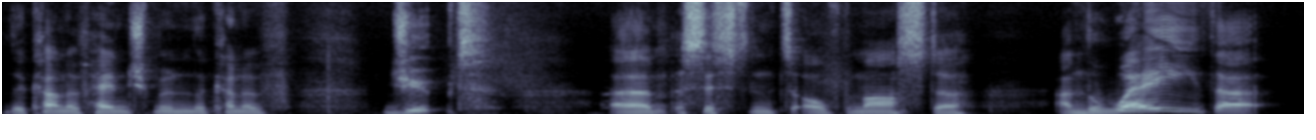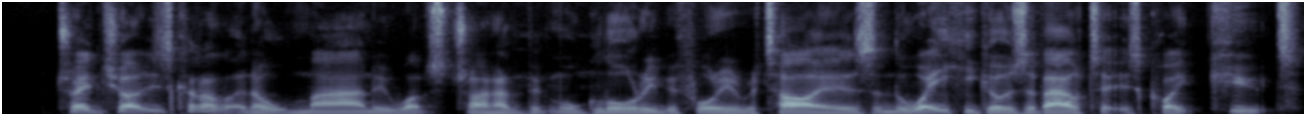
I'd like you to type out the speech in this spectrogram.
the kind of henchman, the kind of duped um, assistant of the master. And the way that Trenchard is kind of like an old man who wants to try and have a bit more glory before he retires, and the way he goes about it is quite cute.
